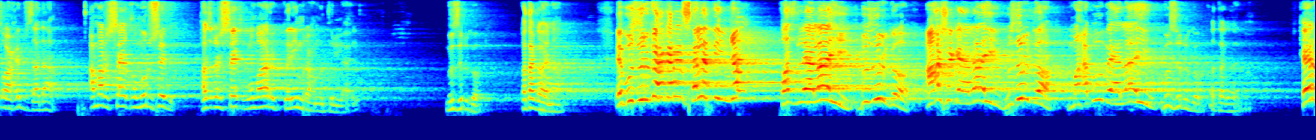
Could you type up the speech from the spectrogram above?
সাহেব জাদা আমার শেখ মুর্শিদ হজরত শেখ মুবারক করিম রহমতুল্লাহ। বুজুর্গ, কথা কয় না। এ বুজুর্গের কারণে ছেলে তিনজন। ফজলে আলাহি, বুজুর্গ। আশেক আলাহি, বুজুর্গ। মাহবুব আলাহি, বুজুর্গ। এর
